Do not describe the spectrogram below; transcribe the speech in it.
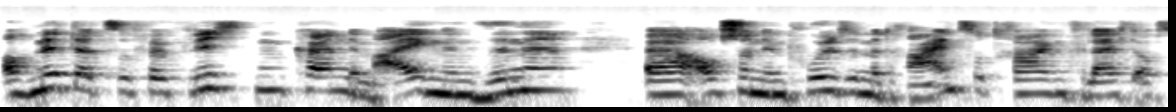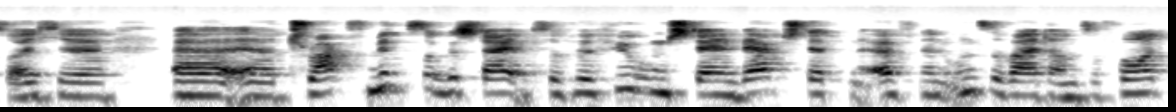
auch mit dazu verpflichten können, im eigenen Sinne äh, auch schon Impulse mit reinzutragen, vielleicht auch solche äh, äh, Trucks mitzugestalten, zur Verfügung stellen, Werkstätten öffnen und so weiter und so fort,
